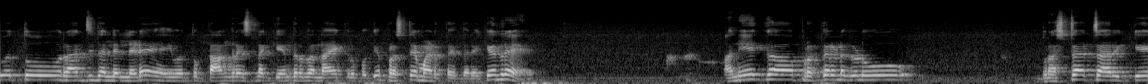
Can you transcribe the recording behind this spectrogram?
ಇವತ್ತು ರಾಜ್ಯದಲ್ಲೆಲ್ಲೆಡೆ ಇವತ್ತು ಕಾಂಗ್ರೆಸ್ನ ಕೇಂದ್ರದ ನಾಯಕರ ಬಗ್ಗೆ ಪ್ರಶ್ನೆ ಮಾಡ್ತಾ ಇದ್ದಾರೆ. ಯಾಕೆಂದರೆ ಅನೇಕ ಪ್ರಕರಣಗಳು ಭ್ರಷ್ಟಾಚಾರಕ್ಕೆ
